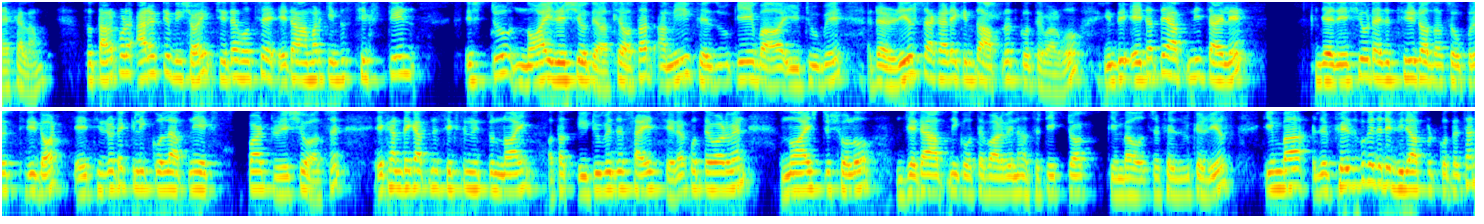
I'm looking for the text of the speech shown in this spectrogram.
দেখালাম। সো তারপরে আরেকটা বিষয় যেটা হচ্ছে এটা আমার কিন্তু সিক্সটিন ইস টু নয় রেশিওতে আছে। অর্থাৎ আমি ফেসবুকে বা ইউটিউবে একটা রিলস আকারে কিন্তু আপলোড করতে পারব। কিন্তু এটাতে আপনি চাইলে যে রেশিওটা যে থ্রি ডট আছে, উপরে থ্রি ডট এই থ্রি ডটে ক্লিক করলে আপনি এক্সপার্ট রেশিও আছে। এখান থেকে আপনি সিক্সটিন টু নয়, অর্থাৎ ইউটিউবের যে সাইজ সেটা করতে পারবেন। নয় টু ষোলো, যেটা আপনি করতে পারবেন হচ্ছে টিকটক কিংবা হচ্ছে ফেসবুকের রিলস কিংবা যে ফেসবুকে যদি ভিডিও আপলোড করতে চান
